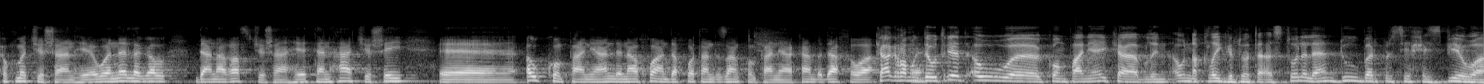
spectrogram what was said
حکومەت کێشان هەیە و نە لەگەڵ داناغاز کێشان هەیە تەنها کێشەی ئەو کۆمپانیان لە ناوخۆیاندا خۆتان دەزان کۆمپانیاکان بەداخەوە. کاک ڕەمک دەوترێت ئەو کۆمپانیای کە بڵێن ئەو نەقڵەی گرتۆتە ئەستۆ لەلایەن دوو بەرپرسی حیزبیەوە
